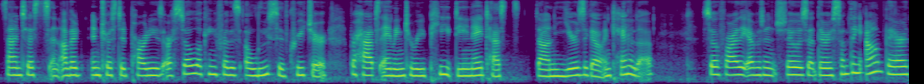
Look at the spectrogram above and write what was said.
Scientists and other interested parties are still looking for this elusive creature, perhaps aiming to repeat DNA tests done years ago in Canada. So far, the evidence shows that there is something out there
